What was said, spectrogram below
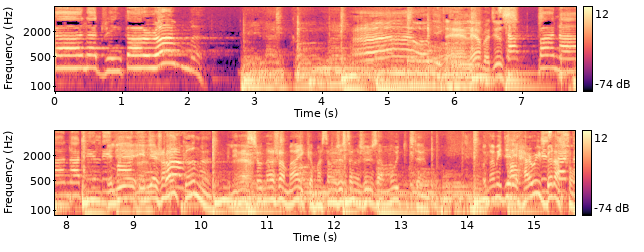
and drink a rum. Ah, É, lembra disso? Stop Ele é, ele é jamaicano. Ele nasceu na Jamaica, mas está nos Estados Unidos há muito tempo. O nome dele é Harry Belafonte.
